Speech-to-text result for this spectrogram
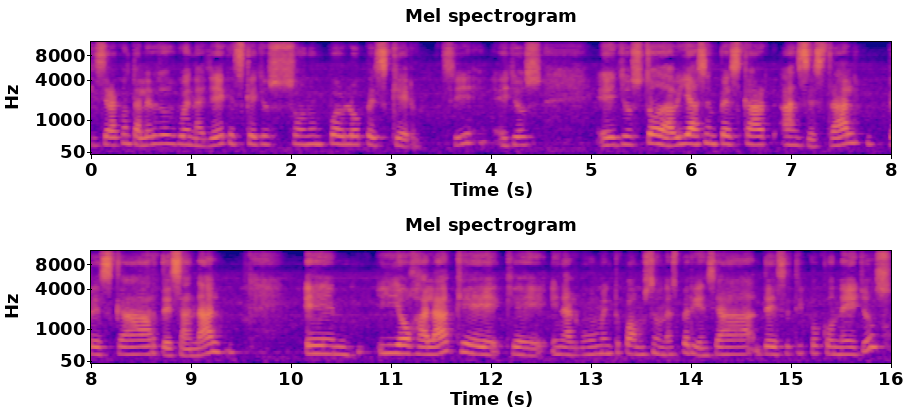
quisiera contarles los Buenayec es que ellos son un pueblo pesquero, ¿sí? Ellos ellos todavía hacen pesca ancestral, pesca artesanal. Em, y ojalá que, en algún momento podamos tener una experiencia de ese tipo con ellos.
